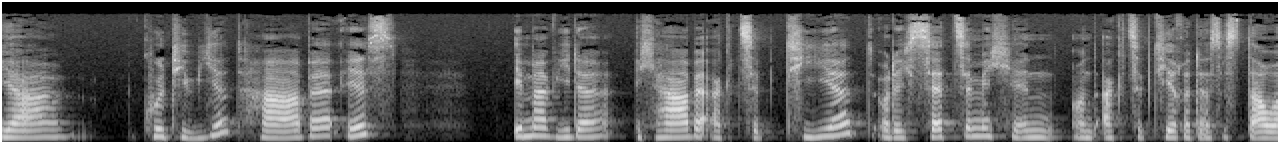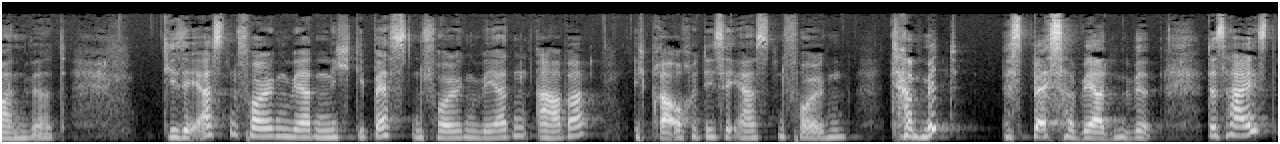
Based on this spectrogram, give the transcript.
ja kultiviert habe, ist immer wieder, ich habe akzeptiert oder ich setze mich hin und akzeptiere, dass es dauern wird. Diese ersten Folgen werden nicht die besten Folgen werden, aber ich brauche diese ersten Folgen, damit es besser werden wird. Das heißt,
